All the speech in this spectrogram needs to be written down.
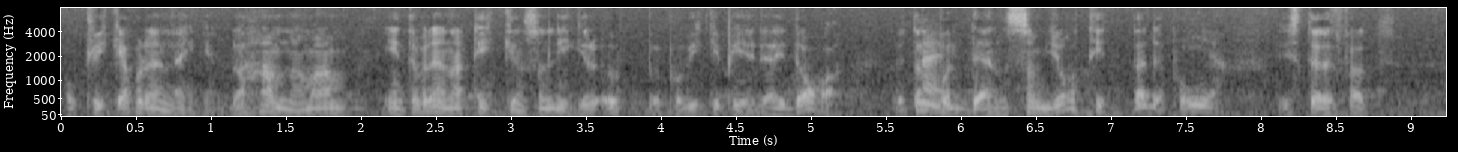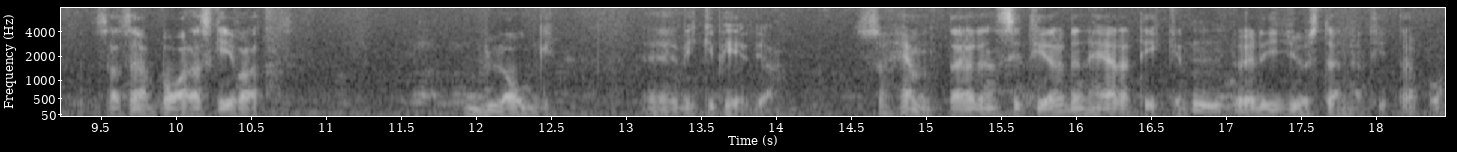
och klickar på den länken, då hamnar man inte på den artikeln som ligger uppe på Wikipedia idag utan Nej. på den som jag tittade på. Ja. Istället för att så att säga bara skriva att blogg eh, Wikipedia så hämtar jag den, citerar den här artikeln, då är det just den jag tittar på.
